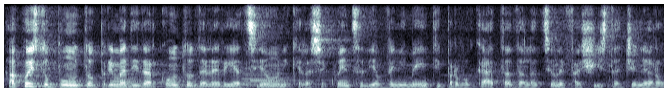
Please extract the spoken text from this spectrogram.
A questo punto, prima di dar conto delle reazioni che la sequenza di avvenimenti provocata dall'azione fascista generò,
